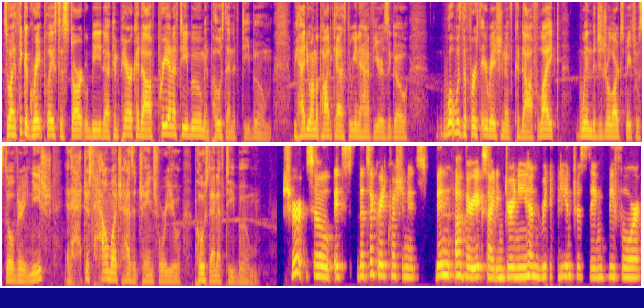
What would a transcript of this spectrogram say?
So, I think a great place to start would be to compare CADAF pre NFT boom and post NFT boom. We had you on the podcast three and a half years ago. What was the first iteration of CADAF like? When the digital art space was still very niche, and just how much has it changed for you post NFT boom? Sure. So it's that's a great question. It's been a very exciting journey and really interesting. Before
